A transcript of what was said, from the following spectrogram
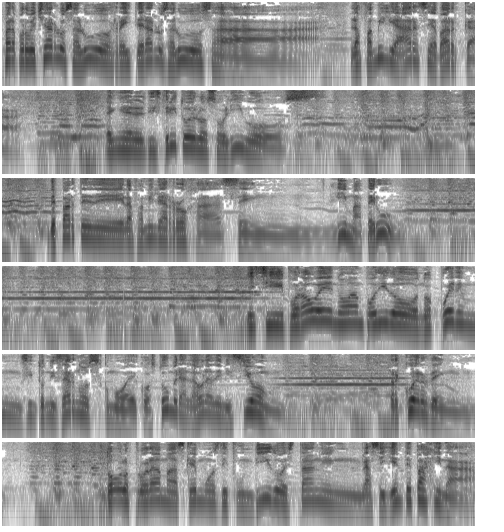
para aprovechar los saludos, reiterar los saludos a la familia Arce Abarca en el distrito de Los Olivos. De parte de la familia Rojas en Lima, Perú. Y si por hoy no han podido, no pueden sintonizarnos como de costumbre a la hora de emisión, recuerden, todos los programas que hemos difundido están en la siguiente página.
